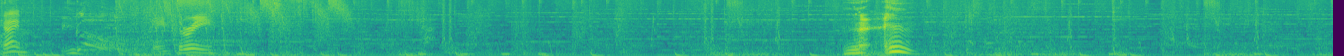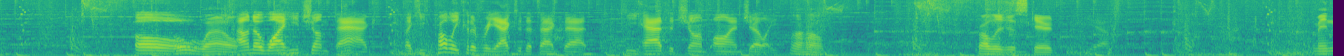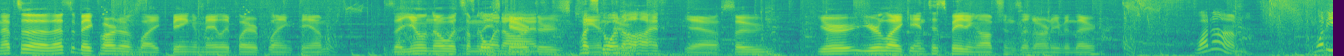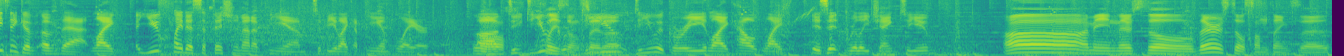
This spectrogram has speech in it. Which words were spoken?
Okay. Game three. Oh. Oh, wow. I don't know why he jumped back. Like he probably could have reacted to the fact that he had the jump on Jelly. Uh huh. Probably just scared. Yeah. I mean, that's a that's a big part of like being a melee player playing PM, is that you don't know what some of these going on? characters What's can going do. on? Yeah, so You're you're like anticipating options that aren't even there. What um, what do you think of, of that? Like, you've played a sufficient amount of PM to be like a PM player. Uh, Oh, do, do you please agree, don't do say you that. do you agree? Like how like is it really jank to you? Uh, I mean, there's still there are still some things that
